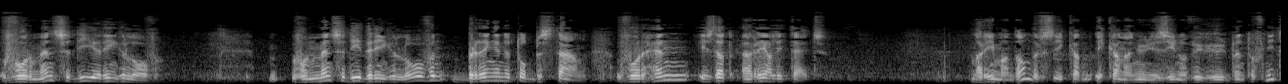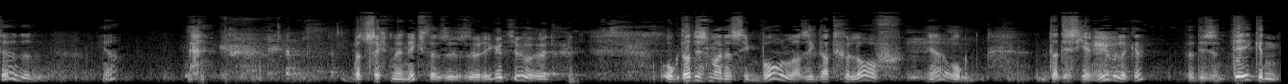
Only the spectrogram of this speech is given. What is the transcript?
voor mensen die erin geloven. Voor mensen die erin geloven, brengen het tot bestaan. Voor hen is dat een realiteit. Maar iemand anders, ik kan, ik kan aan u niet zien of u gehuurd bent of niet. Hè. Dat- ja? Dat zegt mij niks, dat is een ringetje. Ook dat is maar een symbool, als ik dat geloof. Ja, ook, dat is geen huwelijk, hè. Dat is een teken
